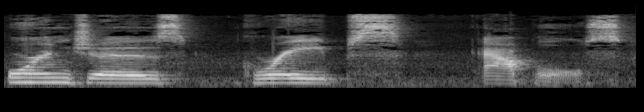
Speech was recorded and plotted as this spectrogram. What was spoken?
oranges, grapes, apples.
